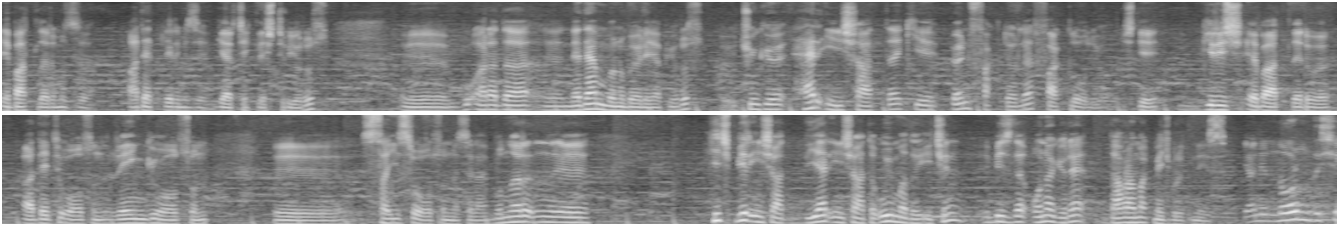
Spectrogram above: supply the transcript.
e, ebatlarımızı, adetlerimizi gerçekleştiriyoruz. E, bu arada e, neden bunu böyle yapıyoruz? Çünkü her inşaattaki ön faktörler farklı oluyor. İşte giriş ebatları, adeti olsun, rengi olsun, e, sayısı olsun mesela. Bunların e, hiçbir inşaat diğer inşaata uymadığı için biz de ona göre davranmak mecburiyetindeyiz. Yani norm dışı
